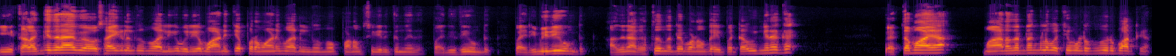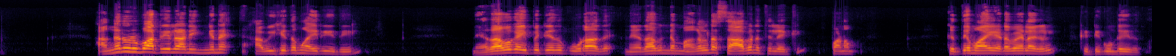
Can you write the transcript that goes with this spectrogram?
ഈ കളങ്കിതരായ വ്യവസായികളിൽ നിന്നോ അല്ലെങ്കിൽ വലിയ വാണിജ്യ പ്രമാണിമാരിൽ നിന്നോ പണം സ്വീകരിക്കുന്നതിന് പരിധിയുണ്ട് പരിമിതിയുണ്ട്. അതിനകത്ത് നിന്നിട്ട് പണം കൈപ്പറ്റാവും. ഇങ്ങനെയൊക്കെ വ്യക്തമായ മാനദണ്ഡങ്ങൾ വെച്ച് പുലർത്തുന്ന ഒരു പാർട്ടിയാണ്. അങ്ങനെ ഒരു പാർട്ടിയിലാണ് ഇങ്ങനെ അവിഹിതമായ രീതിയിൽ നേതാവ് കൈപ്പറ്റിയത് കൂടാതെ നേതാവിന്റെ മകളുടെ സ്ഥാപനത്തിലേക്ക് പണം കൃത്യമായ ഇടവേളകൾ കിട്ടിക്കൊണ്ടേയിരുന്നു.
